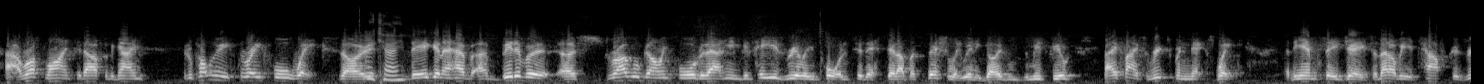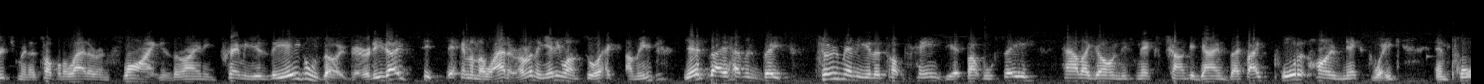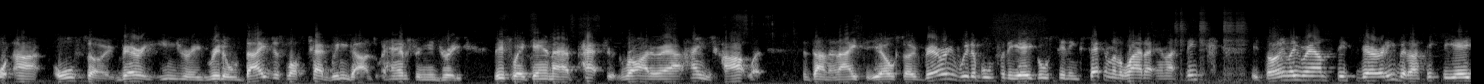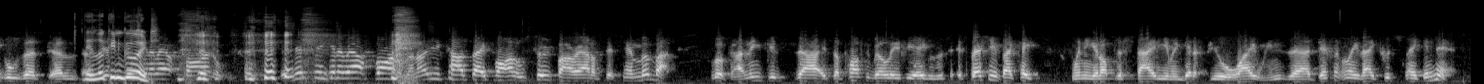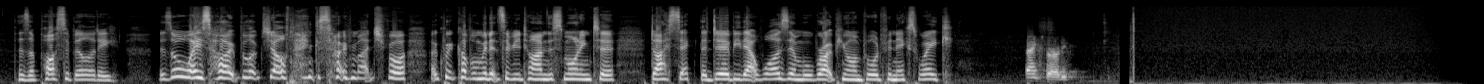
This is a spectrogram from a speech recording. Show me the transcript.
Uh, Ross Lyon said after the game, it'll probably be three, four weeks. So Okay. they're going to have a bit of a, a struggle going forward without him because he is really important to their setup, especially when he goes into the midfield. They face Richmond next week at the MCG, so that'll be tough because Richmond are top of the ladder and flying as the reigning premiers. The Eagles, though, Verity, they sit second on the ladder. I don't think anyone saw that coming. Yes, they haven't beat too many of the top teams yet, but we'll see how they go in this next chunk of games. They face Port at home next week, and Port are also very injury riddled. They just lost Chad Wingard to a hamstring injury this weekend. They have Patrick Ryder out. Hamish Hartlett has done an ACL. So very winnable for the Eagles, sitting second on the ladder. And I think it's only round six, Verity, but I think the Eagles are, are, are They're looking just good. thinking about finals. They're just thinking about finals. I know you can't say finals too far out of September, but look, I think it's uh, it's a possibility for the Eagles, especially if they keep winning it off the stadium and get a few away wins. Uh, definitely, they could sneak in there. There's a possibility. There's always hope. Look, Joel, thanks so much for a quick couple minutes of your time this morning to dissect the derby that was, and we'll rope you on board for next week. Thanks, Verity.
